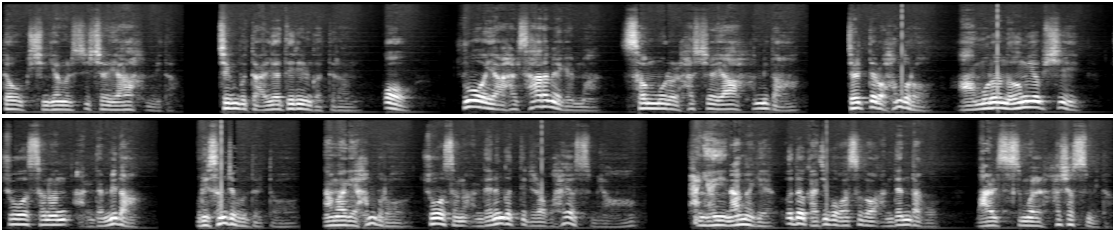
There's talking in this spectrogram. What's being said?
더욱 신경을 쓰셔야 합니다. 지금부터 알려드리는 것들은 꼭 주어야 할 사람에게만 선물을 하셔야 합니다. 절대로 함부로 아무런 의미 없이 주어서는 안 됩니다. 우리 선조분들도 남에게 함부로 주어서는 안 되는 것들이라고 하였으며 당연히 남에게 얻어 가지고 와서도 안 된다고 말씀을 하셨습니다.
